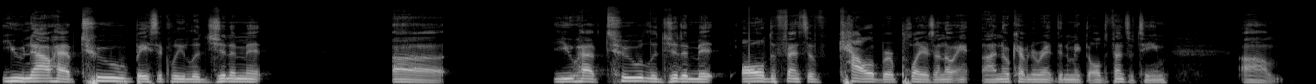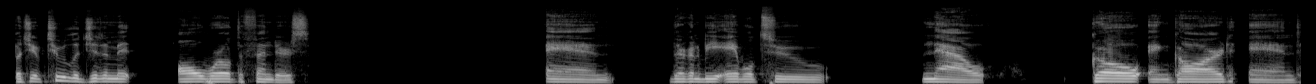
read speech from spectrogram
you now have two basically legitimate uh you have two legitimate all defensive caliber players. I know I know Kevin Durant didn't make the all defensive team, um, but you have two legitimate all world defenders, and they're going to be able to now go and guard and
